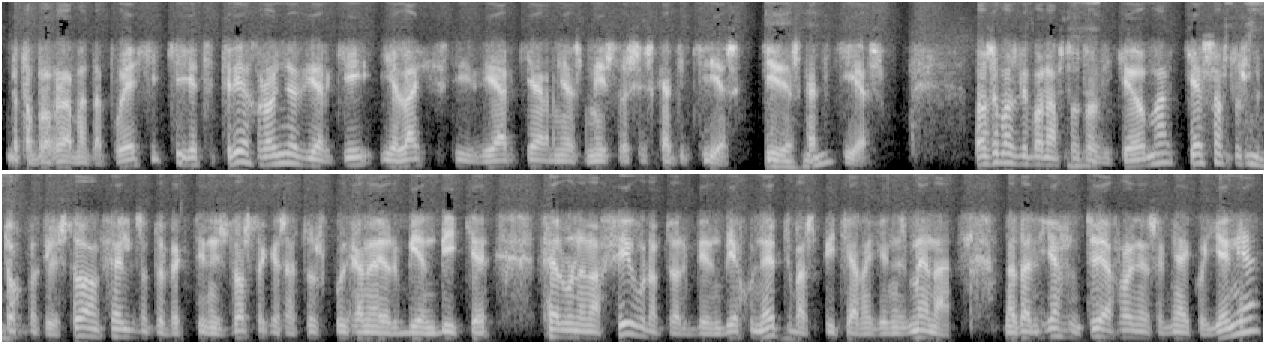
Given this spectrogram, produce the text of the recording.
με τα προγράμματα που έχει και γιατί τρία χρόνια διαρκεί η ελάχιστη διάρκεια μιας μίσθωσης κατοικίας, κύριας mm-hmm. κατοικίας. Δώσε μας λοιπόν αυτό το δικαίωμα και σε αυτούς που το έχουν κλειστό, αν θέλεις να το επεκτείνεις δώστε και σε αυτούς που είχαν Airbnb και θέλουν να φύγουν από το Airbnb, έχουν έτοιμα σπίτια αναγεννισμένα να τα νοικιάσουν τρία χρόνια σε μια οικογένεια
